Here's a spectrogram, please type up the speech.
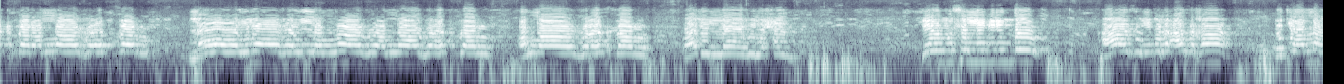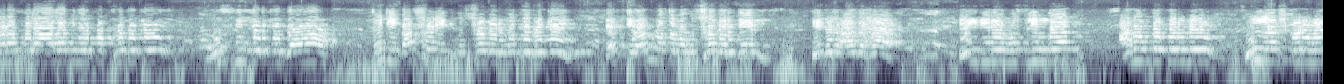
আকবার আল্লাহু আকবার মুসল্লিবৃন্দ আজ ঈদুল আজহা এটি আল্লাহ রাব্বুল আলামিনের পক্ষ থেকে মুসলিমদেরকে দেওয়া দুটি বাৎসরিক উৎসবের মধ্যে থেকে একটি অন্যতম উৎসবের দিন ঈদুল আজহা এই দিনে মুসলিমগণ আনন্দ করবে, উল্লাস করবে।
